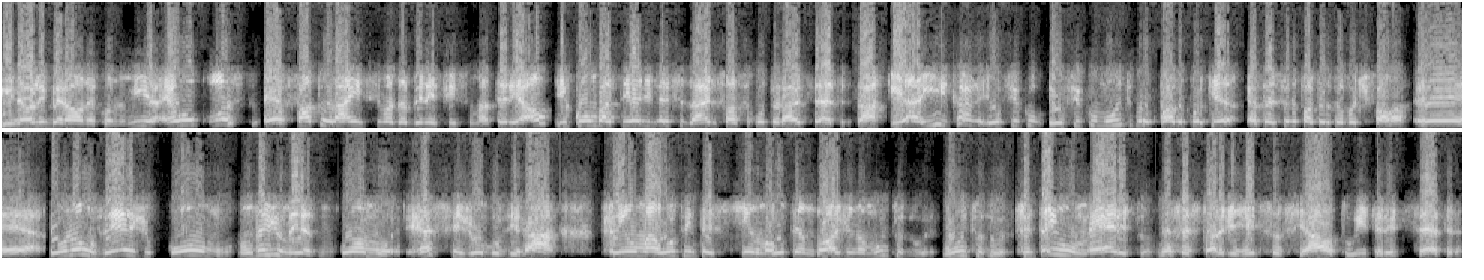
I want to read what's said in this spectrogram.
e neoliberal na economia, é o oposto. É faturar em cima do benefício material e combater a diversidade sociocultural, etc. Tá? E aí, cara, eu fico, eu fico muito preocupado porque é o terceiro fator que eu vou te falar. É, eu não vejo como, não vejo mesmo, como esse jogo virar sem uma luta intestina, uma luta endógena muito dura. Muito dura. Se tem um mérito nessa história de rede social, Twitter, etc.,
